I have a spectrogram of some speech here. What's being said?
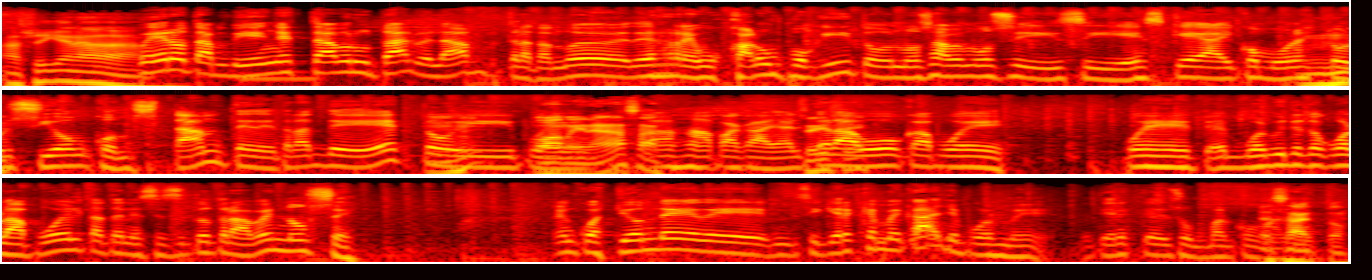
Así que nada. Pero también está brutal, ¿verdad? Tratando de, de rebuscarlo un poquito. No sabemos si, si es que hay como una extorsión constante detrás de esto. y pues, O amenaza. Ajá, para callarte Sí, la sí. boca, pues, pues te vuelvo y te toco la puerta, te necesito otra vez, no sé. En cuestión de, de si quieres que me calle, pues me, me tienes que zumbar con algo. Exacto.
